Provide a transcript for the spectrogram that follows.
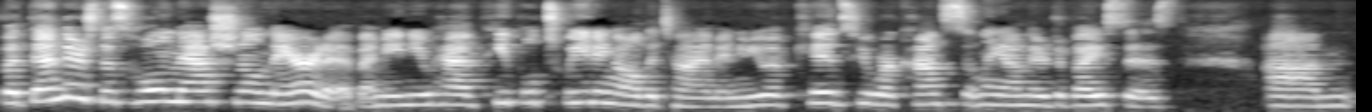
but then there's this whole national narrative. I mean, you have people tweeting all the time, and you have kids who are constantly on their devices um,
